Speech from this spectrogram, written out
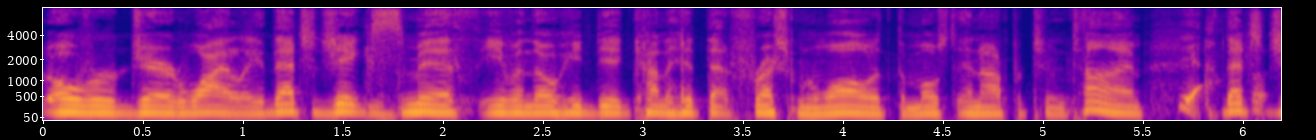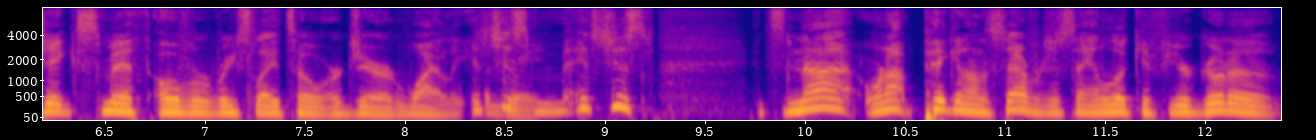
over Jared Wiley. That's Jake hmm. Smith, even though he did kind of hit that freshman wall at the most inopportune time. Yeah. That's Jake Smith over Reese Leitao or Jared Wiley. It's Agreed. just it's just it's not we're not picking on the Stafford, just saying, look, if you're gonna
